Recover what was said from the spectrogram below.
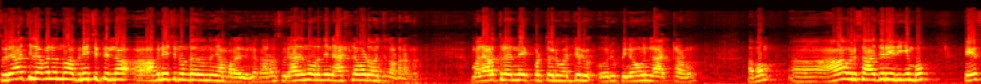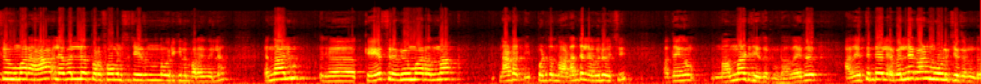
സുരാജ് ലെവലൊന്നും അഭിനയിച്ചിട്ടില്ല അഭിനയിച്ചിട്ടുണ്ടെന്ന് ഞാൻ പറയുന്നില്ല. കാരണം സുരാജ് എന്ന് പറഞ്ഞാൽ നാഷണൽ അവാർഡ് വാങ്ങിച്ച നടനാണ്. മലയാളത്തിൽ തന്നെ ഇപ്പോഴത്തെ ഒരു വലിയൊരു ഒരു പിനോമിനൽ ആക്ടറാണ് അപ്പം ആ, ഒരു സാഹചര്യം ഇരിക്കുമ്പോൾ കെ എസ് രവികുമാർ ആ ലെവലിൽ പെർഫോമൻസ് ചെയ്തതെന്ന് ഒരിക്കലും പറയുന്നില്ല. എന്നാലും കെ എസ് രവികുമാർ എന്ന നടൻ ഇപ്പോഴത്തെ നടന്റെ ലെവൽ വെച്ച് അദ്ദേഹം നന്നായിട്ട് ചെയ്തിട്ടുണ്ട്. അതായത് അദ്ദേഹത്തിന്റെ ലെവലിനേക്കാൾ മുകളിൽ ചെയ്തിട്ടുണ്ട്.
